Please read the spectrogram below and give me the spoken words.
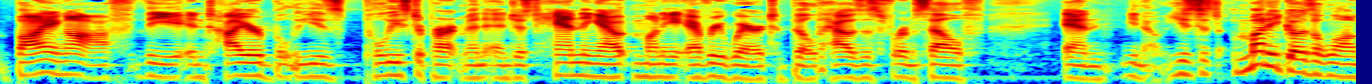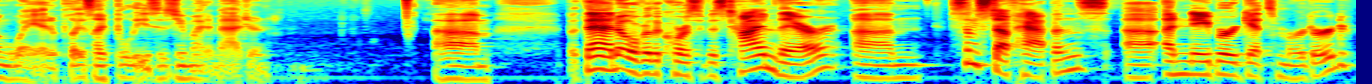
buying off the entire Belize police department and just handing out money everywhere to build houses for himself. And you know, he's just money goes a long way in a place like Belize, as you might imagine. Um, but then over the course of his time there, um, some stuff happens. Uh, a neighbor gets murdered.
